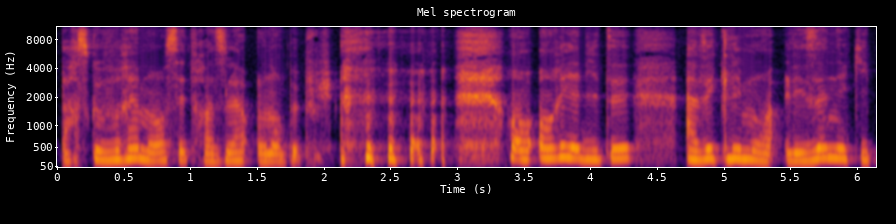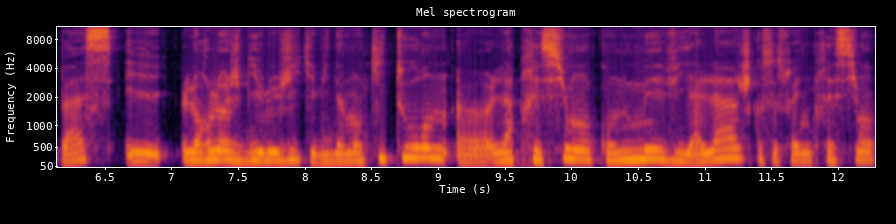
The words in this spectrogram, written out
Parce que vraiment, cette phrase-là, on n'en peut plus. en, réalité, avec les mois, les années qui passent et l'horloge biologique évidemment qui tourne, euh, la pression qu'on nous met via l'âge, que ce soit une pression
